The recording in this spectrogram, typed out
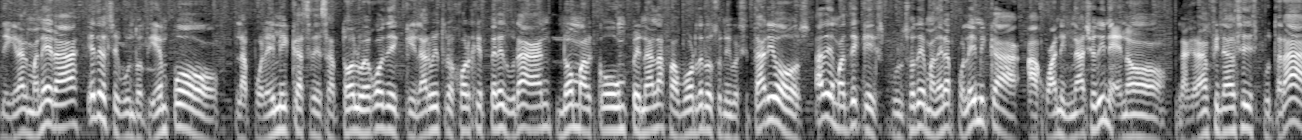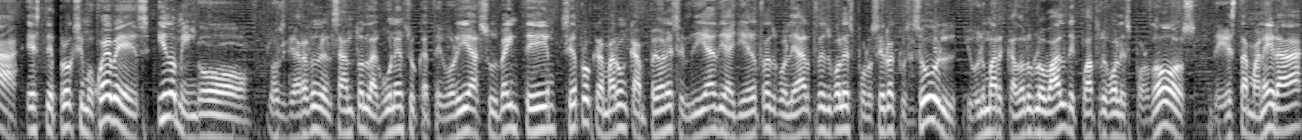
de gran manera en el segundo tiempo. La polémica se desató luego de que el árbitro Jorge Pérez Durán no marcó un penal a favor de los universitarios, además de que expulsó de manera polémica a Juan Ignacio Dineno. La gran final se disputará este próximo jueves y domingo. Los guerreros del Santos Laguna en su categoría sub-20 se proclamaron campeones el día de ayer tras golear 3 goles por 0 a Cruz Azul y un marcador global de 4 goles por 2. De esta manera,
